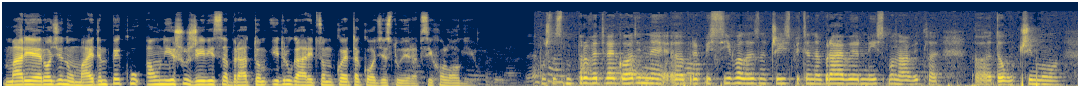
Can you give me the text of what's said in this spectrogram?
Marija je rođena u Majdanpeku, a u Nišu živi sa bratom i drugaricom koja takođe studira psihologiju pošto smo prve dve godine e, prepisivale znači ispite na Brajevo jer nismo navikle e, da učimo e,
